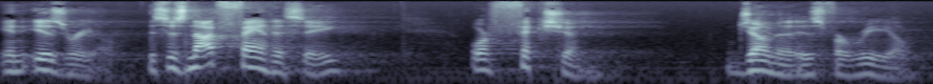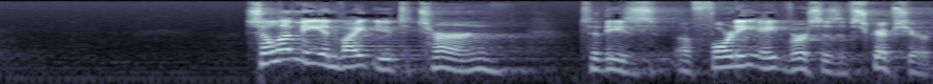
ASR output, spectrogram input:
in Israel. This is not fantasy or fiction. Jonah is for real. So let me invite you to turn to these uh, 48 verses of Scripture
